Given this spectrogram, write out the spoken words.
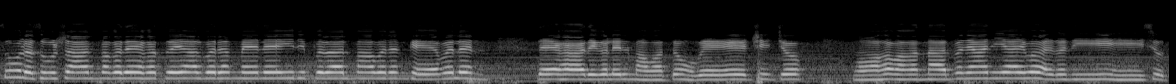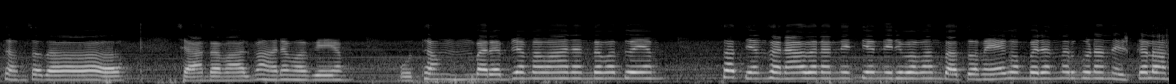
സ്ഥൂലസൂഷാത്മകദേഹത്വയാൽ പരം മേലെ ഇരിപ്പതാത്മാവരൻ കേവലൻ. ദേഹാദികളിൽ മമത്വം ഉപേക്ഷിച്ചു. മോഹമകന്നാത്മജ്ഞാനിയായി വാഴുക നീ ശുദ്ധം സദാ. ശാന്തമാത്മാനമവ്യയം ബുദ്ധം പരബ്രഹ്മമാനന്ദമദ്വയം. സത്യം സനാതനം നിത്യം നിരുപമം തത്വമേകം പരം നിർഗുണം നിഷ്കളം.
